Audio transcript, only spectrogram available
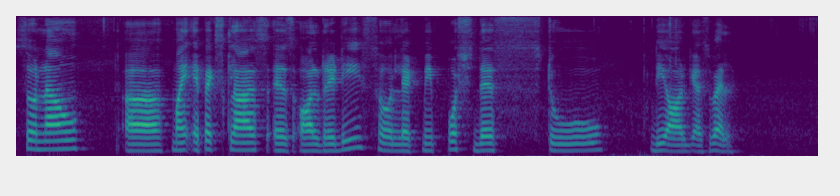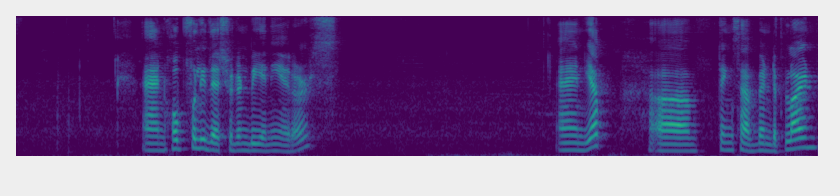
So now uh, my Apex class is all ready. So let me push this to the org as well. And hopefully there shouldn't be any errors. And yep, uh, things have been deployed.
